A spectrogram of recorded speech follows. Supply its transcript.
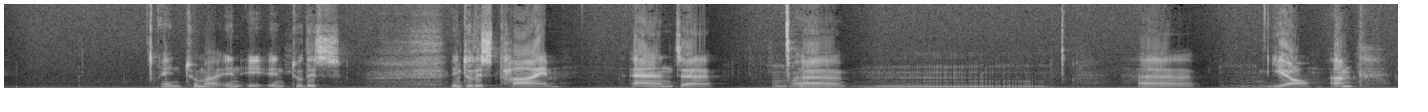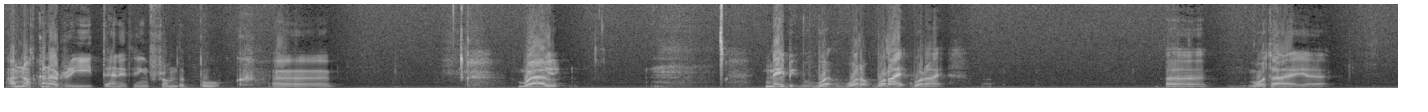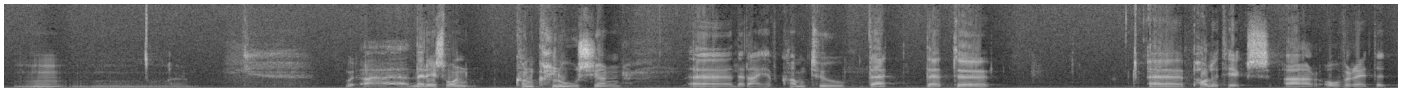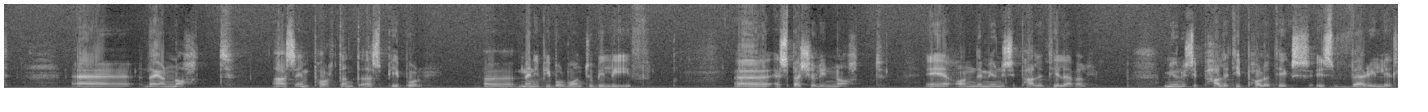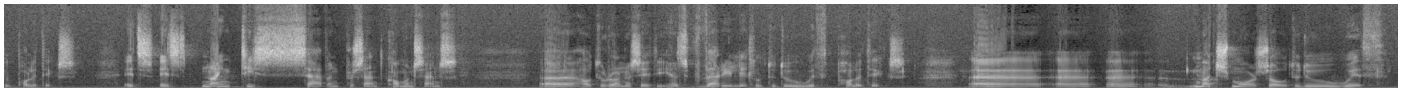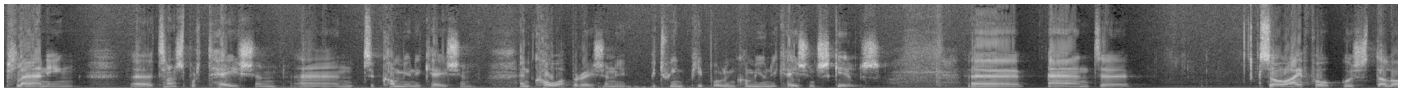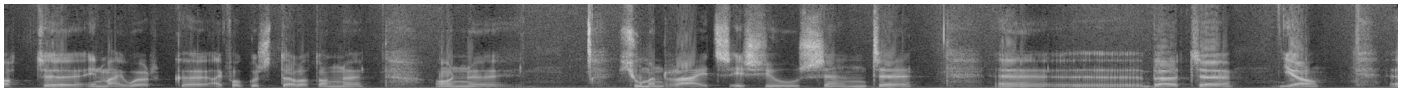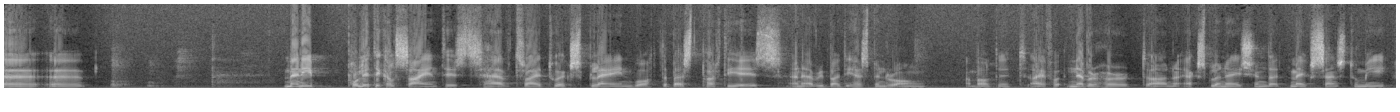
into my in, into this into this time and uh, uh, mm, uh, yeah I'm I'm not gonna read anything from the book uh, well maybe what what what I what I uh, what I uh, mm, uh, there is one conclusion uh, that I have come to that that uh, politics are overrated. Uh, they are not as important as people, uh, many people want to believe, uh, especially not on the municipality level. Municipality politics is very little politics. It's it's 97% common sense uh, how to run a city has very little to do with politics. Uh, uh, uh, much more so to do with planning, transportation, and communication, and cooperation in, between people, and communication skills. And so I focused a lot uh, in my work. Uh, I focused a lot on uh, on human rights issues and but uh, yeah uh, uh, many political scientists have tried to explain what the best party is and everybody has been wrong about it. I've never heard an explanation that makes sense to me.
